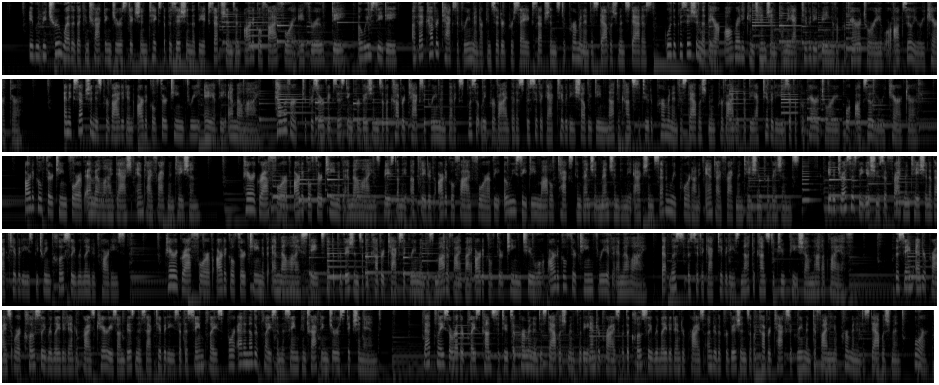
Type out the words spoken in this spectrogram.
It would be true whether the contracting jurisdiction takes the position that the exceptions in Article 5.4a through d OECD of that covered tax agreement are considered per se exceptions to permanent establishment status, or the position that they are already contingent on the activity being of a preparatory or auxiliary character. An exception is provided in Article 13.3a of the MLI, however, to preserve existing provisions of a covered tax agreement that explicitly provide that a specific activity shall be deemed not to constitute a permanent establishment provided that the activity is of a preparatory or auxiliary character. Article 13.4 of MLI Anti Fragmentation. Paragraph 4 of Article 13 of MLI is based on the updated Article 5.4 of the OECD Model Tax Convention mentioned in the Action 7 report on anti fragmentation provisions. It addresses the issues of fragmentation of activities between closely related parties. Paragraph 4 of Article 13 of MLI states that the provisions of a covered tax agreement is modified by Article 13.2 or Article 13.3 of MLI, that lists specific activities not to constitute P shall not apply if the same enterprise or a closely related enterprise carries on business activities at the same place or at another place in the same contracting jurisdiction and That place or other place constitutes a permanent establishment for the enterprise or the closely related enterprise under the provisions of a covered tax agreement defining a permanent establishment, or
